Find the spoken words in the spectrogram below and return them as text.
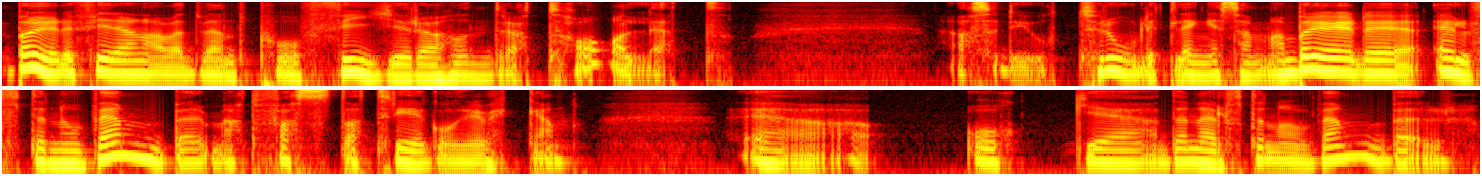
började firandet av advent på 400-talet. Alltså det är otroligt länge sedan. Man började 11 november med att fasta tre gånger i veckan. Eh, och eh, den 11 november,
